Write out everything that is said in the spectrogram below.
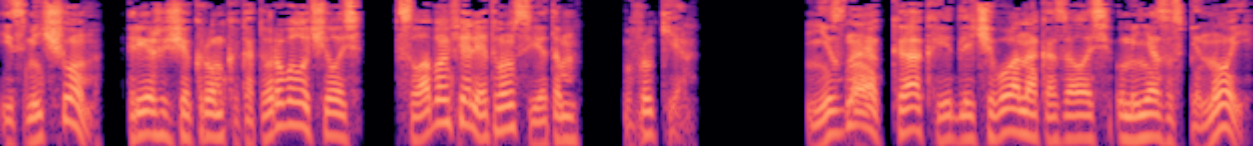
и с мечом, режущая кромка которого лучилась слабым фиолетовым светом в руке. Не знаю, как и для чего она оказалась у меня за спиной,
